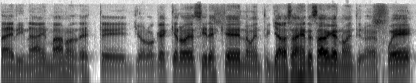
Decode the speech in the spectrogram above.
99, hermano. Este, yo lo que quiero decir es que el 90, ya esa gente sabe que el 99 fue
